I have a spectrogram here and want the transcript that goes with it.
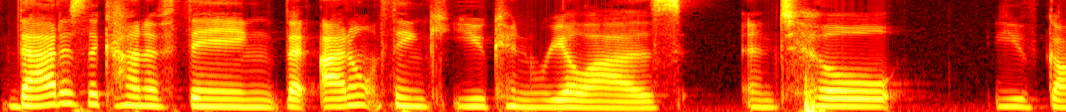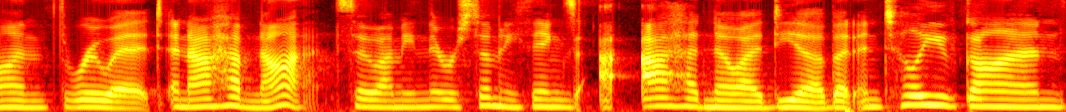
that is the kind of thing that I don't think you can realize until you've gone through it. And I have not. So, I mean, there were so many things I, I had no idea, but until you've gone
